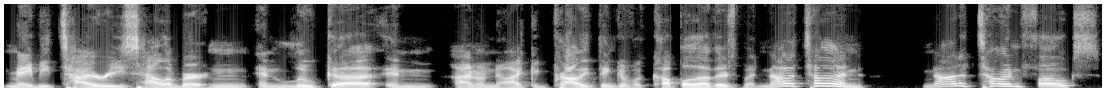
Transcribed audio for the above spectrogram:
maybe Tyrese Halliburton and Luka, and I don't know, I could probably think of a couple others, but not a ton. Not a ton, folks.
